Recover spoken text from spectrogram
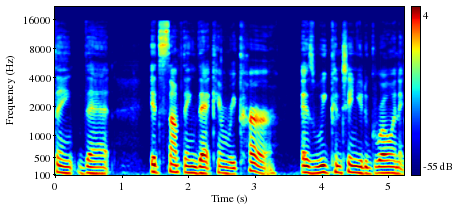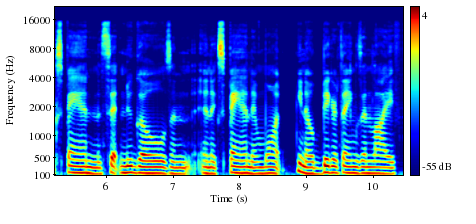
think that it's something that can recur as we continue to grow and expand and set new goals and, and expand and want, you know, bigger things in life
